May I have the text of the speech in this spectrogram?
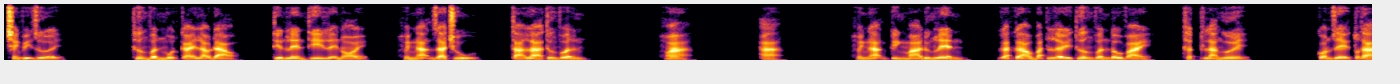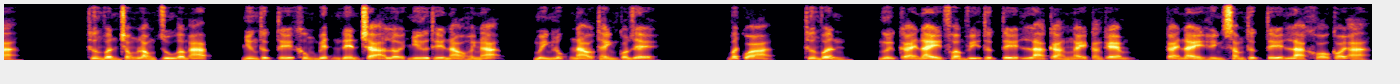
tranh vị dưới. Thương vân một cái lảo đảo, tiến lên thi lễ nói hoành ngạn gia chủ, ta là thương vân. Hoa. A. Hoành ngạn kinh mà đứng lên, gắt gao bắt lấy thương vân đầu vai, thật là ngươi. Con rể tốt ta. Thương vân trong lòng dù ấm áp, nhưng thực tế không biết nên trả lời như thế nào hoành ngạn, mình lúc nào thành con rể. Bất quá, thương vân, ngươi cái này phẩm vị thực tế là càng ngày càng kém, cái này hình xăm thực tế là khó coi a.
